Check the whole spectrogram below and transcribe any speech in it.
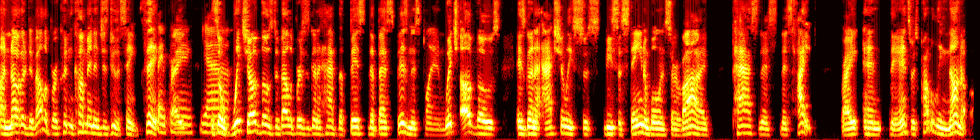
another developer couldn't come in and just do the same thing, same right? Thing. Yeah. so which of those developers is going to have the best the best business plan? Which of those is going to actually su- be sustainable and survive past this this hype, right? And the answer is probably none of them.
